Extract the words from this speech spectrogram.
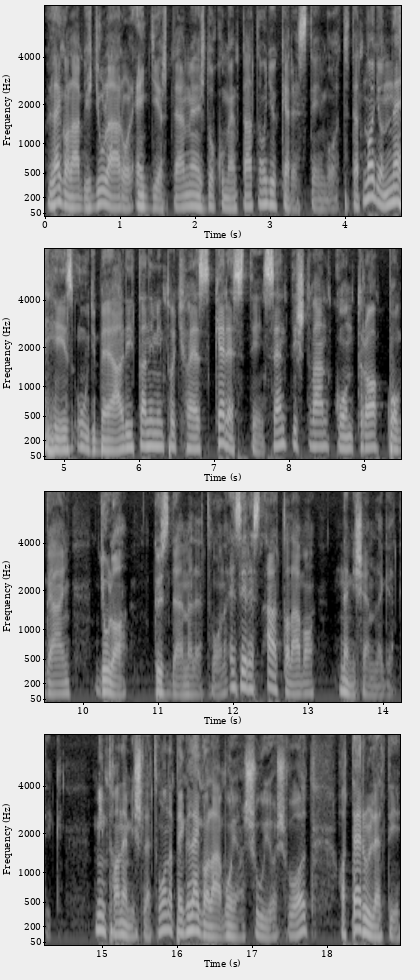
legalábbis Gyuláról egyértelműen és dokumentálta, hogy ő keresztény volt. Tehát nagyon nehéz úgy beállítani, mint hogyha ez keresztény Szent István kontra pogány Gyula küzdelme lett volna. Ezért ezt általában nem is emlegetik. Mintha nem is lett volna, pedig legalább olyan súlyos volt, ha területi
